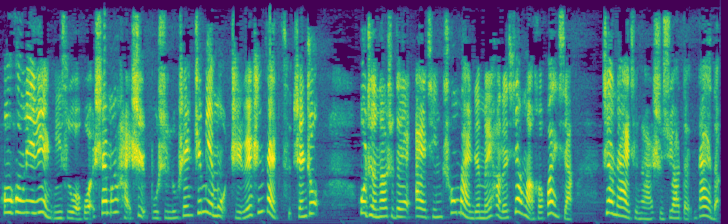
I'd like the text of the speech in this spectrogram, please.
轰轰烈烈，你死我活，山盟海誓，不识庐山真面目，只缘身在此山中。或者呢，是对爱情充满着美好的向往和幻想。这样的爱情啊，是需要等待的，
